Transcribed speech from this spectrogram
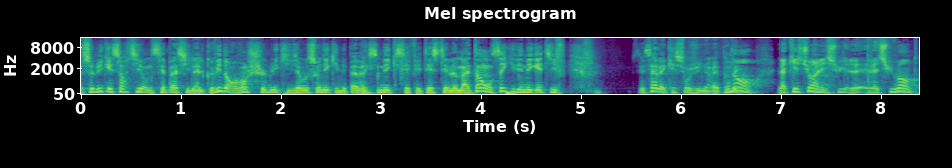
celui qui est sorti, on ne sait pas s'il a le Covid. En revanche, celui qui vient vous soigner, qui n'est pas vacciné, qui s'est fait tester le matin, on sait qu'il est négatif. C'est ça la question, Julien. Répondez. Non, la question elle est la, la suivante.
